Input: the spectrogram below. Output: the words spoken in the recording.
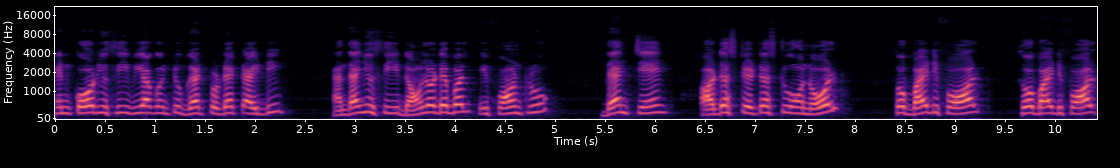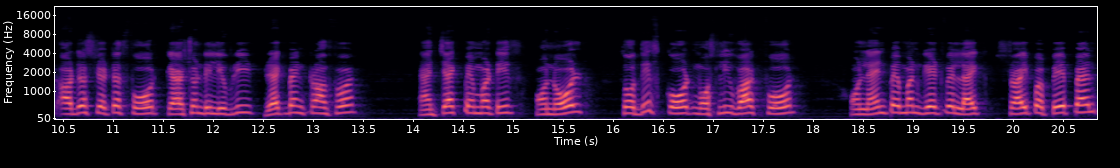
In code you see we are going to get product id and then you see downloadable if found true. Then change order status to on hold so by default so by default order status for cash on delivery direct bank transfer and check payment is on hold. So this code mostly work for online payment gateway like stripe or paypal.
